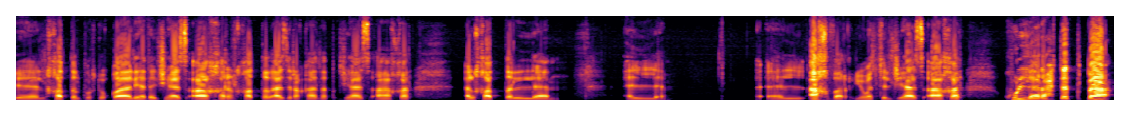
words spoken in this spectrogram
الخط البرتقالي هذا جهاز آخر الخط الأزرق هذا جهاز آخر الخط ال ال الأخضر يمثل جهاز آخر كلها راح تتبع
